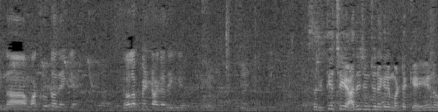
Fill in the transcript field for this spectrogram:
ಇನ್ನು ಮಕ್ಕಳು ಹುಟ್ಟೋದು ಹೆಂಗೆ? ಡೆವಲಪ್ಮೆಂಟ್ ಆಗೋದು ಹೆಂಗೆ? ಸರ್ ಇತ್ತೀಚೆಗೆ ಆದಿಚುಂಚನಗಿರಿ ಮಠಕ್ಕೆ ಏನು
